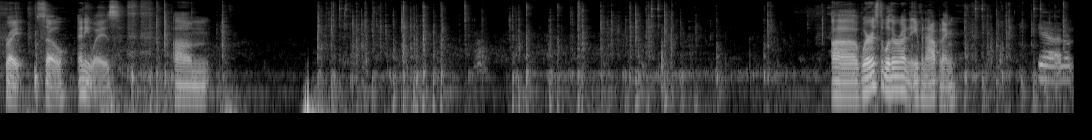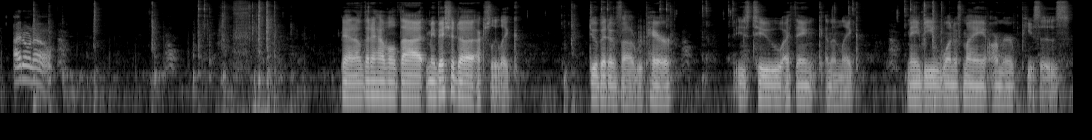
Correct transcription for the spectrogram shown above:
right. So, anyways, um, uh, where is the wither event even happening? Yeah, I don't. I don't know. Yeah, now that I have all that, maybe I should uh, actually like do a bit of uh, repair. These two, I think, and then like maybe one of my armor pieces.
